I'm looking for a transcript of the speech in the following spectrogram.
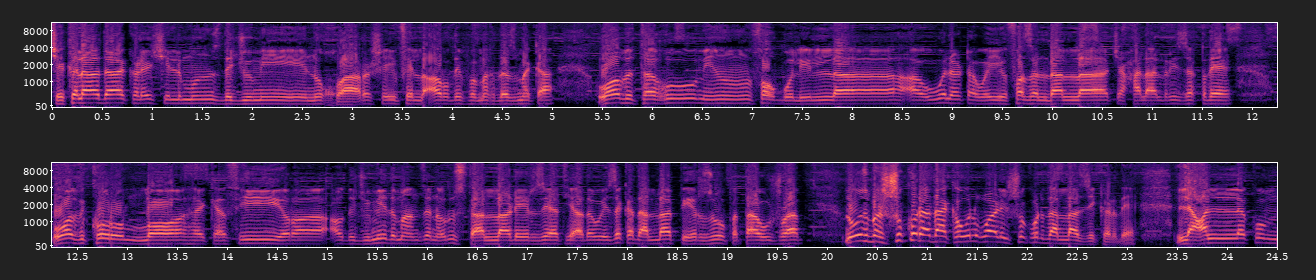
چې کله ادا کړی شي لمونځ د جمعې نو خواره شي فی الارض په مخ د ځمکه وابتغو من فضل الله او ولټوئ فضل د الله چې حلال رزق دی واذکروا الله کثیرا او د جمعې د مانځه نه وروسته الله ډېر زیات یادوئ ځکه د الله پیرزو پتا وشوه نو اوس به شکر ادا کول غواړي شکر د الله ذکر دی لعلکم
